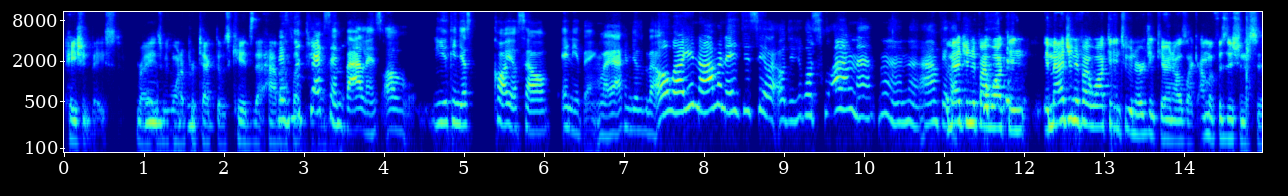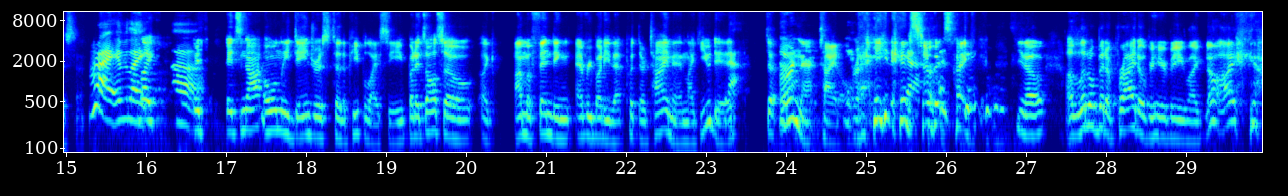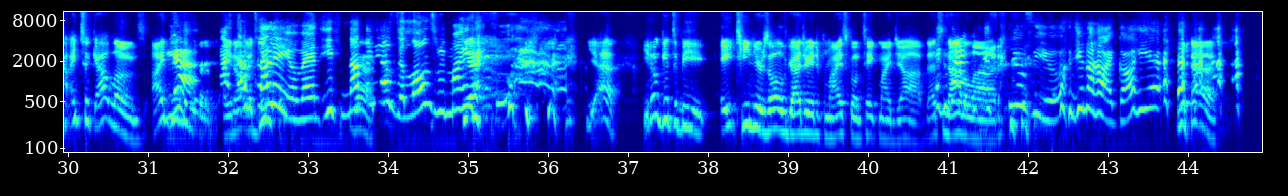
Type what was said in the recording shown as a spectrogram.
patient based, right? Mm-hmm. Is we want to protect those kids that have. There's the checks and balance of you can just call yourself anything. Like I can just be like, oh well, you know, I'm an agency. Like, oh, did you go to school? I'm not. No, no, I don't feel. Imagine like- if I walked in. Imagine if I walked into an urgent care and I was like, I'm a physician assistant. Right. It'd be like, like uh, it's, it's not only dangerous to the people I see, but it's also like I'm offending everybody that put their time in, like you did. Yeah to earn that title, yeah. right? And yeah. so it's like, you know, a little bit of pride over here being like, no, I I took out loans. I did yeah. the work. You know, I, am telling you, man, if nothing else, the loans remind you. yeah. You don't get to be 18 years old, graduated from high school, and take my job. That's exactly. not allowed. Excuse you. Do you know how I got here? yeah.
